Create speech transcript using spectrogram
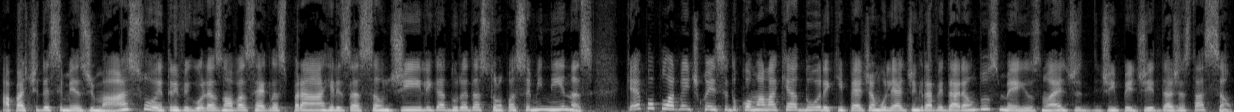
a partir desse mês de março, entram em vigor as novas regras para a realização de ligadura das trompas femininas, que é popularmente conhecido como a laqueadura, que impede a mulher de engravidar. É um dos meios, não é, de, de impedir da gestação.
